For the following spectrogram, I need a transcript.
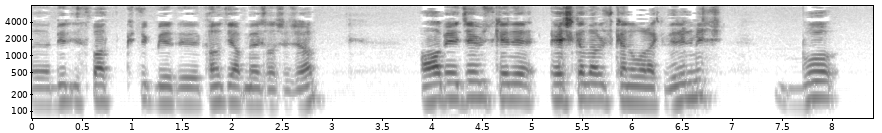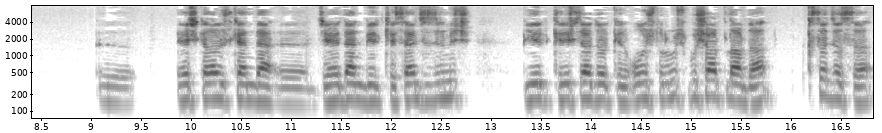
e, bir ispat, küçük bir e, kanıt yapmaya çalışacağım. ABC üçgeni eşkenar üçgen olarak verilmiş. Bu e, eşkenar üçgende e, C'den bir kesen çizilmiş. Bir kirişler dörtgeni oluşturulmuş. Bu şartlarda kısacası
